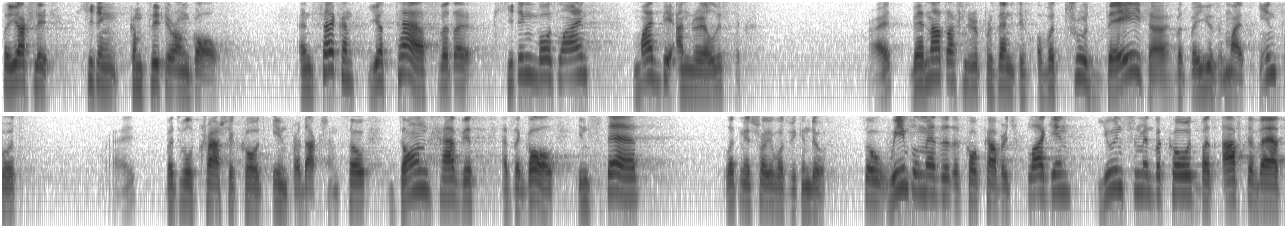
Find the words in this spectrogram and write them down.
So you're actually hitting completely wrong goal. And second, your tests that are uh, hitting those lines might be unrealistic, right? They're not actually representative of the true data that the user might input, right? But will crash your code in production. So don't have this as a goal. Instead, let me show you what we can do. So we implemented a code coverage plugin. You instrument the code, but after that,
